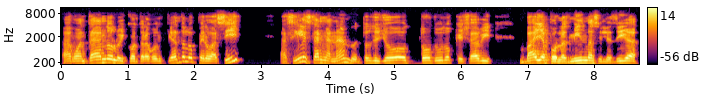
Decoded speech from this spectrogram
aguantándolo y contragolpeándolo, pero así, así le están ganando. Entonces yo no dudo que Xavi vaya por las mismas y les diga,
